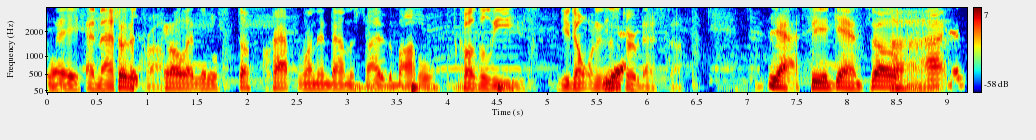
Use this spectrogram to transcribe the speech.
away? And that's so the problem. get all that little stuff crap running down the side of the bottle. It's called the lees. You don't want to Yeah. disturb that stuff. Yeah, see again. So uh, and,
